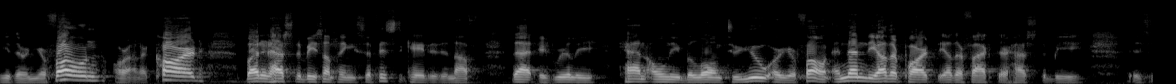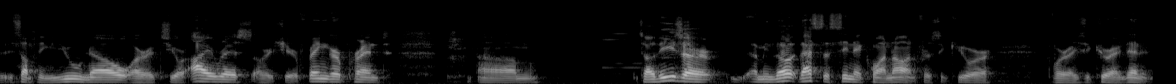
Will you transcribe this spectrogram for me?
either in your phone or on a card, but it has to be something sophisticated enough that it really can only belong to you or your phone. And then the other part, the other factor has to be is something you know, or it's your iris, or it's your fingerprint. Um, so these are, I mean, that's the sine qua non for secure, for a secure identity.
